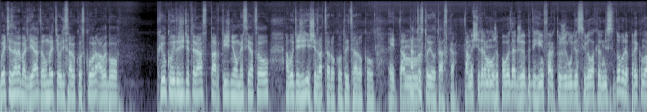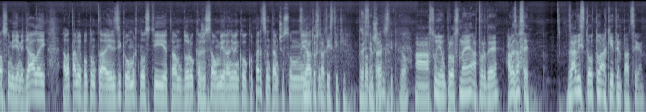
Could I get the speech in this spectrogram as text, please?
budete zarábať viac a umrete o 10 rokov skôr, alebo chvíľku vydržíte teraz, pár týždňov, mesiacov a budete žiť ešte 20 rokov, 30 rokov. Hej, tam, Takto stojí otázka. tam ešte teda môže povedať, že pri tých infarktoch, že ľudia si veľakrát myslí, dobre, prekonal som, ideme ďalej, ale tam je potom tá aj riziko umrtnosti, je tam do roka, že sa umiera neviem koľko percent, tam čo som Sú ja... na to štatistiky. sú na Presne to tak. štatistiky, no. A sú neúprostné a tvrdé, ale zase, závisí to od toho, aký je ten pacient.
